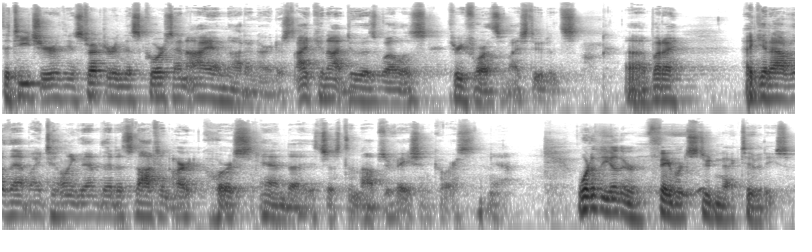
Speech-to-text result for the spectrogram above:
the teacher, the instructor in this course, and I am not an artist. I cannot do as well as three fourths of my students. Uh, but I, I get out of that by telling them that it's not an art course and uh, it's just an observation course. Yeah. What are the other favorite student activities?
